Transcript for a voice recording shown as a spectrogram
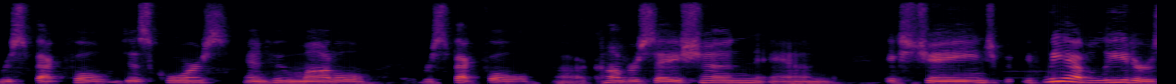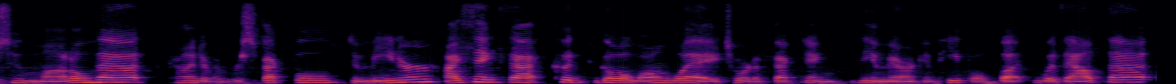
respectful discourse and who model respectful uh, conversation and exchange, But if we have leaders who model that, kind of respectful demeanor, I think that could go a long way toward affecting the American people. But without that,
